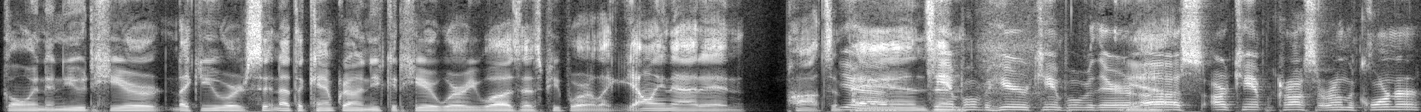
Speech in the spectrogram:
going and you'd hear like you were sitting at the campground and you could hear where he was as people are like yelling at it and pots and Yeah, pans. camp and over here, camp over there. Yeah. Us, our camp across around the corner.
